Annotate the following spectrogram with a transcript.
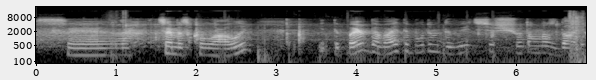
Це, це ми склали. І тепер давайте будемо дивитися, що там у нас далі.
